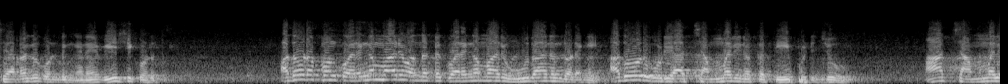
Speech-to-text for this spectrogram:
ചിറക് കൊണ്ട് ഇങ്ങനെ വീശിക്കൊടുത്തു. അതോടൊപ്പം കുരങ്ങന്മാര് വന്നിട്ട് കുരങ്ങന്മാര് ഊതാനും തുടങ്ങി. അതോടുകൂടി ആ ചമ്മലിനൊക്കെ തീ പിടിച്ചു. ആ ചമ്മൽ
